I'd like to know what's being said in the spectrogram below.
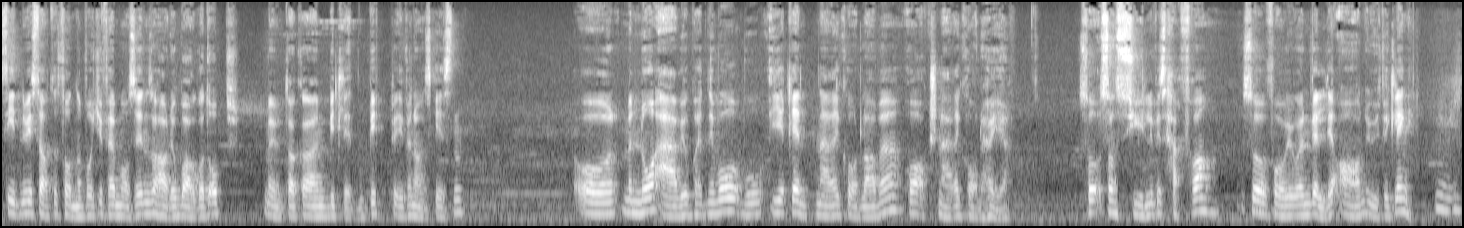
Siden vi startet fondet for 25 år siden, så har det jo bare gått opp. Med unntak av en bitte liten bipp i finanskrisen. Og, men nå er vi jo på et nivå hvor rentene er rekordlave og aksjene er rekordhøye. Så sannsynligvis herfra så får vi jo en veldig annen utvikling. Mm.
